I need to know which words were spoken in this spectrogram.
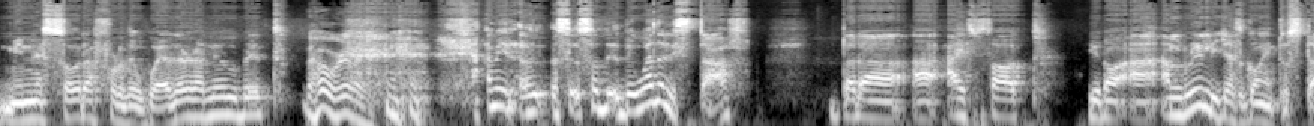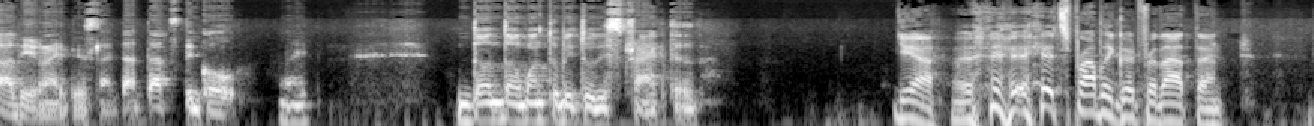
Minnesota for the weather a little bit. Oh, really? I mean, uh, so, so the, the, weather is tough, but uh, I, I, thought, you know, I, am really just going to study, right? It's like that. That's the goal, right? Don't don't want to be too distracted. Yeah, it's probably good for that then.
